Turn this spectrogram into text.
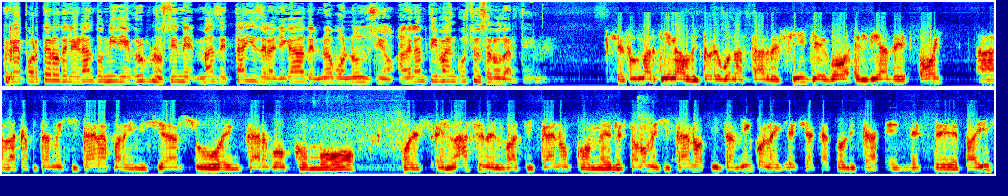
reportero del Heraldo Media Group, nos tiene más detalles de la llegada del nuevo anuncio. Adelante, Iván, gusto en saludarte. Jesús Martín, auditorio, buenas tardes. Sí, llegó el día de hoy a la capital mexicana para iniciar su encargo como pues enlace del Vaticano con el Estado mexicano y también con la Iglesia Católica en este país.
